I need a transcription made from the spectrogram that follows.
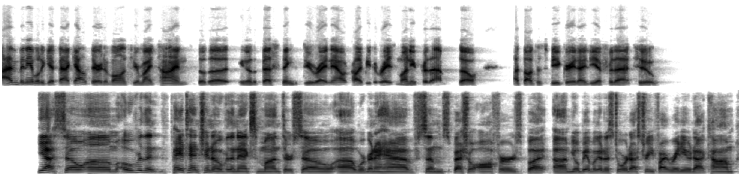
I haven't been able to get back out there to volunteer my time. So the you know the best thing to do right now would probably be to raise money for them. So I thought this would be a great idea for that too. Yeah, so um, over the pay attention over the next month or so, uh, we're going to have some special offers, but um, you'll be able to go to store.streetfightradio.com.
